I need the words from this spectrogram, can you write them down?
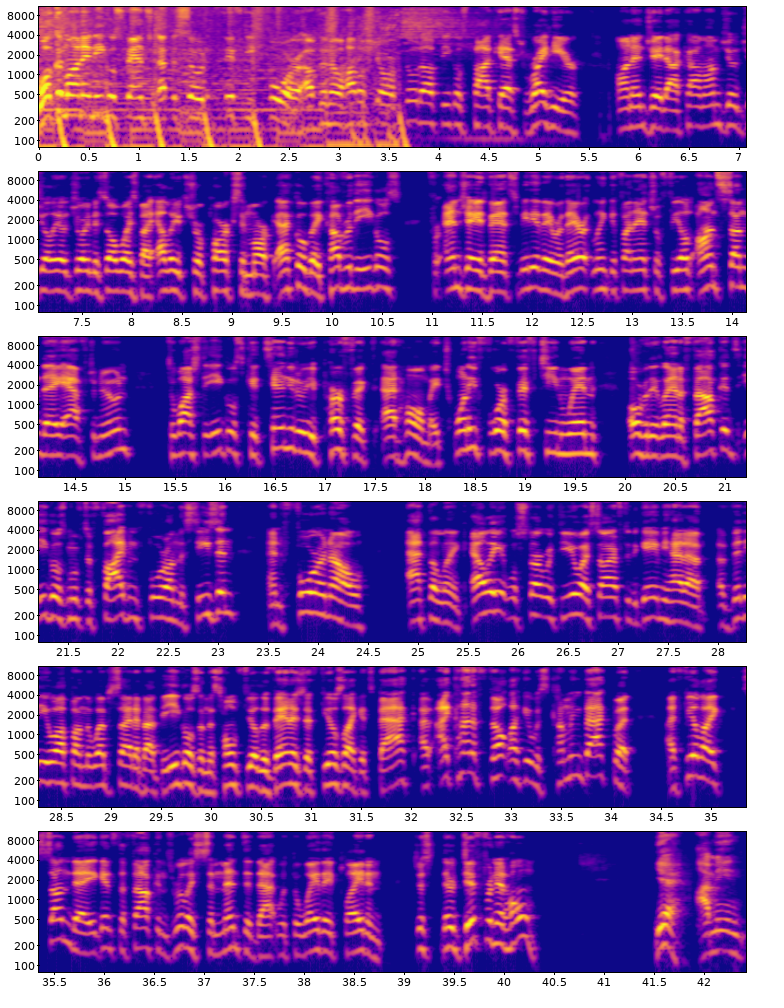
Welcome on in, Eagles fans, to episode 54 of the No Huddle Show, our Philadelphia Eagles podcast, right here on NJ.com. I'm Joe Giglio, joined as always by Eliot Shorr-Parks and Mark Eckel. They cover the Eagles for NJ Advanced Media. They were there at Lincoln Financial Field on Sunday afternoon to watch the Eagles continue to be perfect at home. A 24 15 win over the Atlanta Falcons. Eagles moved to 5 and 4 on the season and 4 and 0 at the Linc. Eliot, we'll start with you. I saw after the game you had a, a video up on the website about the Eagles and this home field advantage that feels like it's back. I, I kind of felt like it was coming back, but I feel like Sunday against the Falcons really cemented that with the way they played and just they're different at home. Yeah, I mean,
